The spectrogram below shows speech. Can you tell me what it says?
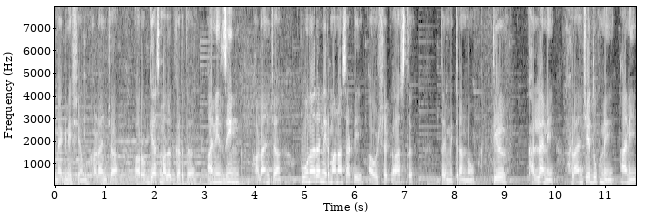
मॅग्नेशियम हाडांच्या आरोग्यास मदत करतं आणि झिंक हाडांच्या पुनर्निर्माणासाठी आवश्यक असतं. तर मित्रांनो तीळ खाल्ल्याने हाडांचे दुखणे आणि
